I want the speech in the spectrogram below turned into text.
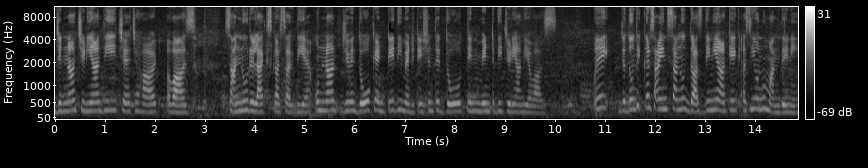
ਜਿੰਨਾ ਚਿੜੀਆਂ ਦੀ ਚਹਿਚਹਾਟ ਆਵਾਜ਼ ਸਾਨੂੰ ਰਿਲੈਕਸ ਕਰ ਸਕਦੀ ਹੈ ਉਹਨਾਂ ਜਿਵੇਂ 2 ਘੰਟੇ ਦੀ ਮੈਡੀਟੇਸ਼ਨ ਤੇ 2-3 ਮਿੰਟ ਦੀ ਚਿੜੀਆਂ ਦੀ ਆਵਾਜ਼। ਉਹ ਜਦੋਂ ਤੱਕ ਸਾਇੰਸ ਸਾਨੂੰ ਦੱਸਦੀ ਨਹੀਂ ਆ ਕੇ, ਅਸੀਂ ਉਹਨੂੰ ਮੰਨਦੇ ਨਹੀਂ।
